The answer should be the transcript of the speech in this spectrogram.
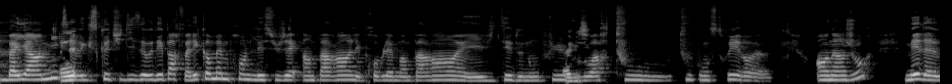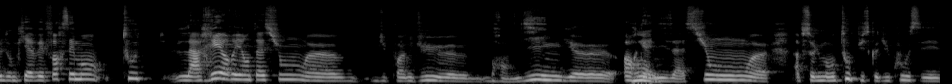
Bah, il y a un mix avec ce que tu disais au départ. Fallait quand même prendre les sujets un par un, les problèmes un par un, et éviter de non plus ah vouloir tout, tout construire euh, en un jour. Mais donc il y avait forcément toute la réorientation euh, du point de vue euh, branding, organisation, absolument tout, puisque du coup, c'est,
